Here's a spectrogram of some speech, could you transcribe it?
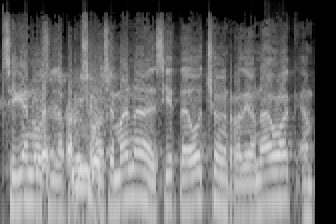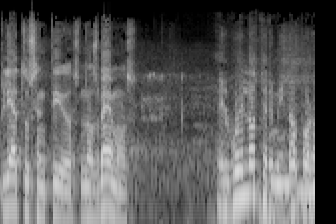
Síganos la próxima semana de 7 a 8 en Radio Anáhuac, amplía tus sentidos, nos vemos. El vuelo terminó por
